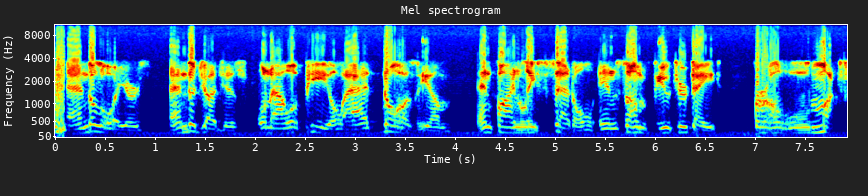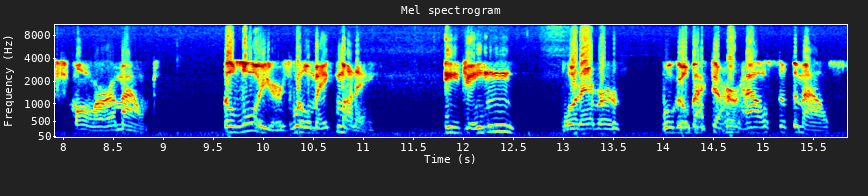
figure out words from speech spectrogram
and the lawyers and the judges will now appeal ad nauseum and finally settle in some future date for a much smaller amount. The lawyers will make money. E. Jean, whatever, will go back to her house of the mouse,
